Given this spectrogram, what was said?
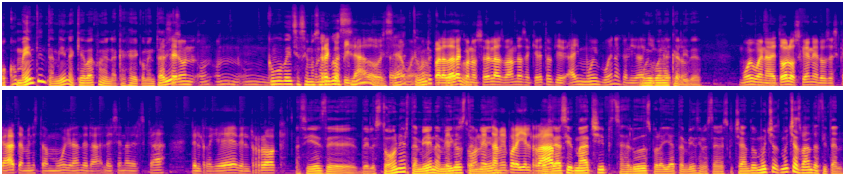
o comenten también aquí abajo en la caja de comentarios. Hacer un, un, un, un- ¿Cómo ven si hacemos un algo recopilado, así? estaría Exacto, bueno, un para dar a recopilado. conocer las bandas de Querétaro que hay muy buena calidad aquí Muy en buena Querétaro. calidad. Muy buena, de todos los géneros, de ska también está muy grande la, la escena del ska, del reggae, del rock, Así es, de, del Stoner también, del amigos. stoner, también. por ahí el Los rap, de Acid Matchip, saludos por allá también si nos están escuchando. Muchos, muchas bandas, Titán.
